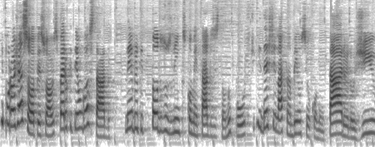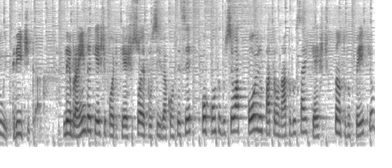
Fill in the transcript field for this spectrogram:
E por hoje é só, pessoal. Espero que tenham gostado. Lembre que todos os links comentados estão no post e deixe lá também o seu comentário, elogio e crítica. Lembro ainda que este podcast só é possível acontecer por conta do seu apoio no patronato do SciCast, tanto no Patreon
